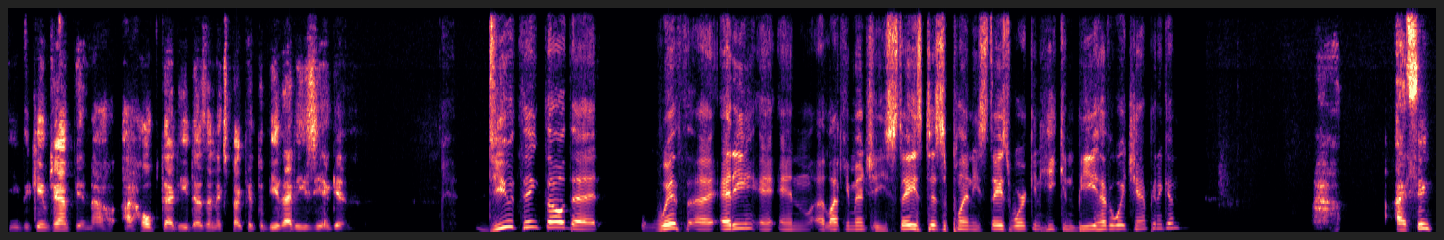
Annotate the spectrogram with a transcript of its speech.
he became champion. Now I hope that he doesn't expect it to be that easy again. Do you think though that with uh, Eddie, and, and uh, like you mentioned, he stays disciplined, he stays working, he can be heavyweight champion again? I think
